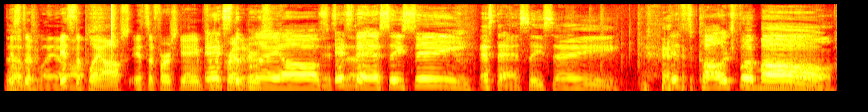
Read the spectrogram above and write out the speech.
the it's the playoffs. it's the playoffs. It's the first game for It's the the, Predators. playoffs. It's It's, the- the, SEC. It's the SEC. it's college football.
